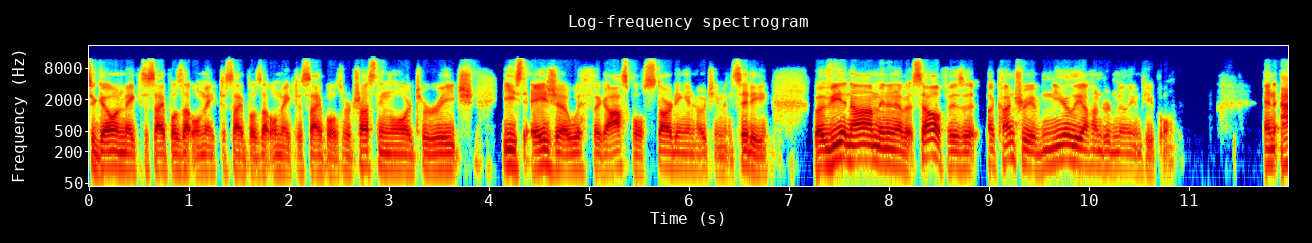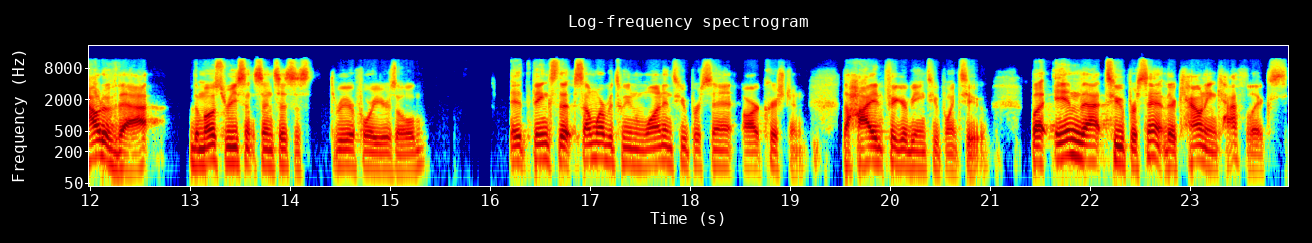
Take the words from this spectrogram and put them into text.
to go and make disciples that will make disciples that will make disciples. We're trusting the Lord to reach East Asia with the gospel starting in Ho Chi Minh City. But Vietnam, in and of itself, is a, country of nearly 100 million people. And out of that, the most recent census is three or four years old. It thinks that somewhere between 1% and 2% are Christian, the high figure being 2.2. But in that 2%, they're counting Catholics,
